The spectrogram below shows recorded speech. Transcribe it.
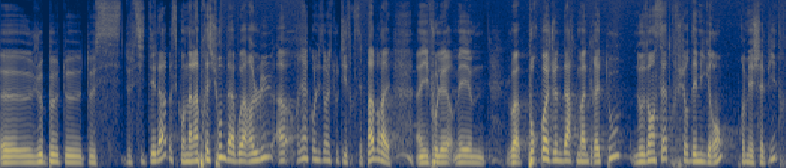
Euh, je peux te, te- te citer là, parce qu'on a l'impression d'avoir lu, ah, rien qu'en lisant les sous-titres. C'est pas vrai. hein, il faut lire. Mais pourquoi Jeanne d'Arc, malgré tout Nos ancêtres furent des migrants, premier chapitre.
